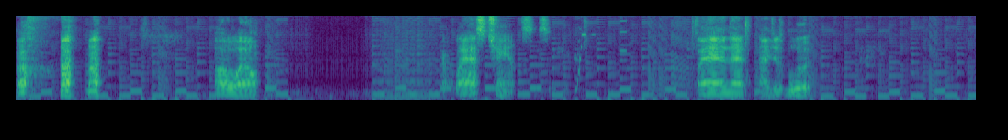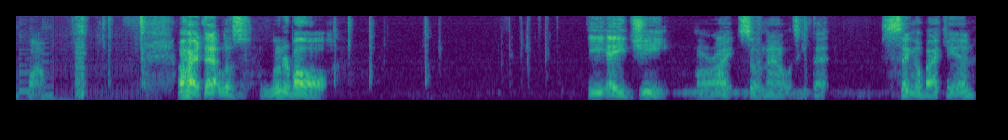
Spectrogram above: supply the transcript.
Oh, well. Our last chance. And that, I just blew it. Wow. Alright, that was Lunar Ball. EAG. Alright, so now let's get that signal back in.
